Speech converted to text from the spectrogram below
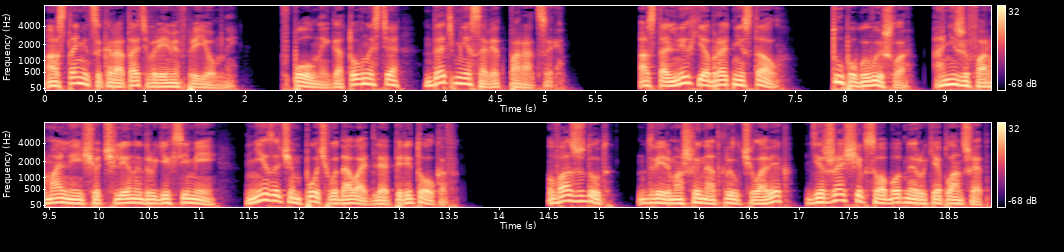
а останется коротать время в приемной. В полной готовности дать мне совет по рации. Остальных я брать не стал. Тупо бы вышло. Они же формально еще члены других семей. Незачем почву давать для перетолков. «Вас ждут», Дверь машины открыл человек, держащий в свободной руке планшет.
